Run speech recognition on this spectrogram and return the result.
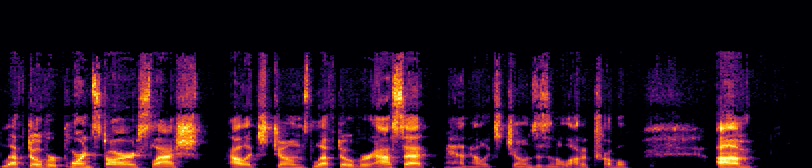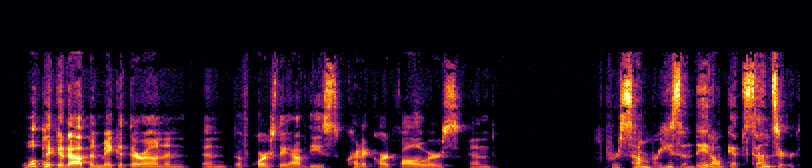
leftover porn star slash Alex Jones leftover asset. Man, Alex Jones is in a lot of trouble. Um, we'll pick it up and make it their own, and and of course they have these credit card followers, and for some reason they don't get censored.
